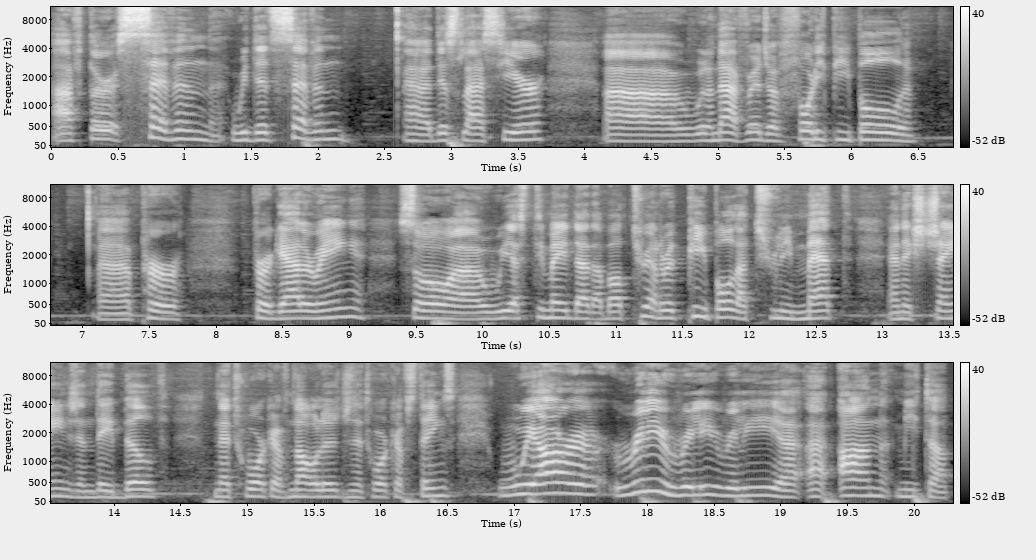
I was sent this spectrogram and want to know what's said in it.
after seven, we did seven uh, this last year uh, with an average of 40 people uh, per per gathering. So we estimate that about 300 people actually met and exchanged, and they built network of knowledge, network of things. We are really, really, really uh, uh, on Meetup.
